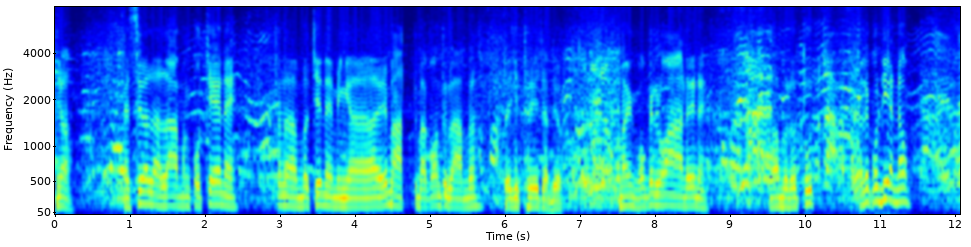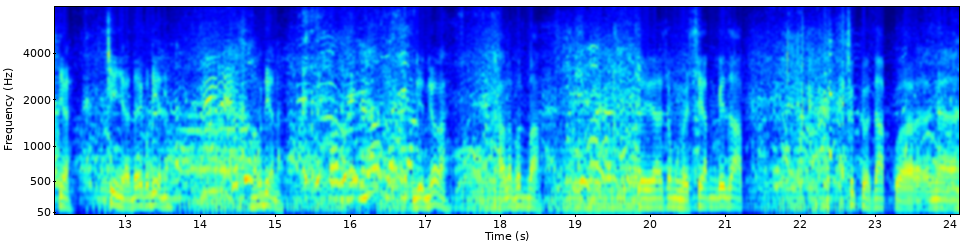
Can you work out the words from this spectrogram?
nhờ. Ngày xưa là làm bằng cột tre này. Cho là vật trên này mình ờ, ấy bạt, bà con tự làm thôi. Đây thì thuê chả được. May có cái loa ở đây này. Loa bluetooth. Ở đây có điện không? Nhỉ chị nhỉ ở đây có điện không? Không có điện à? Điện nước à? Khá là vất vả. Đây ờ, cho mọi người xem cái dạp. Trước cửa dạp của nhà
